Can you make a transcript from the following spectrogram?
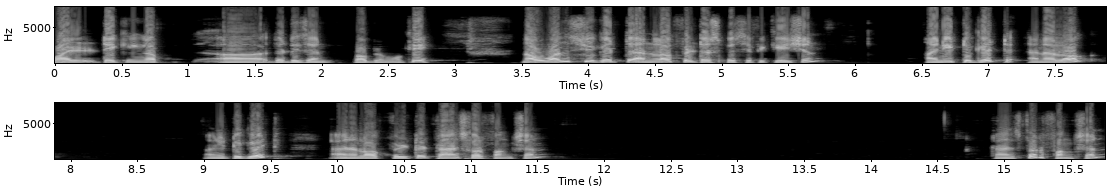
while taking up uh, the design problem okay? Now once you get the analog filter specification I need to get analog I need to get analog filter transfer function transfer function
